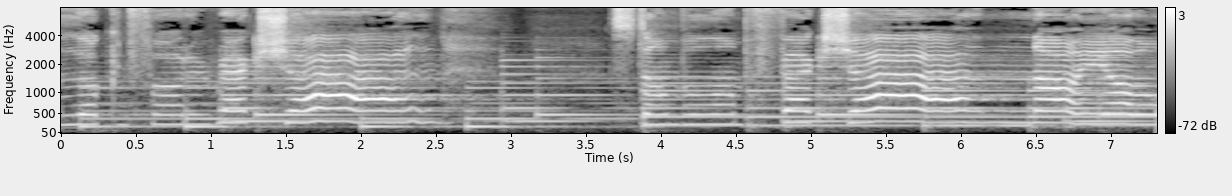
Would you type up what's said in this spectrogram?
Looking for direction, stumble on perfection. Now you're the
